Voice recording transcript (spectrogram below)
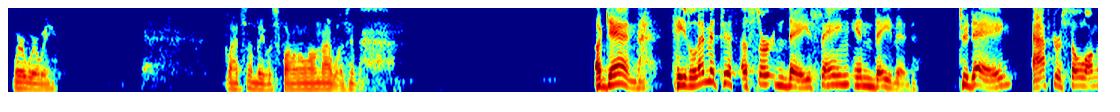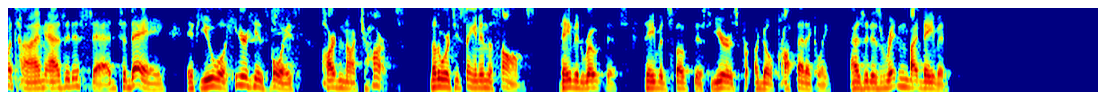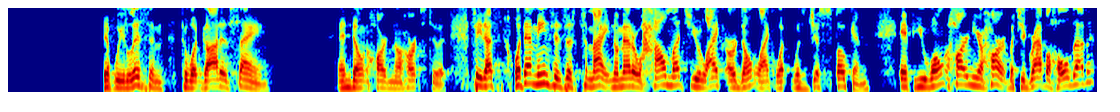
Where were we? Glad somebody was following along. I wasn't. Again, he limiteth a certain day, saying in David, Today, after so long a time, as it is said, today if you will hear his voice, harden not your hearts. In other words, he's saying in the Psalms, David wrote this. David spoke this years ago prophetically, as it is written by David. If we listen to what God is saying and don't harden our hearts to it. See, that's what that means is this tonight, no matter how much you like or don't like what was just spoken, if you won't harden your heart, but you grab a hold of it,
